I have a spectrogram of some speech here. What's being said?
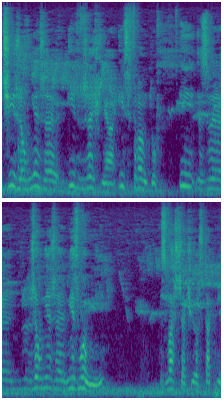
ci żołnierze i z września, i z frontów, i z żołnierze niezłomni, zwłaszcza ci ostatni,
